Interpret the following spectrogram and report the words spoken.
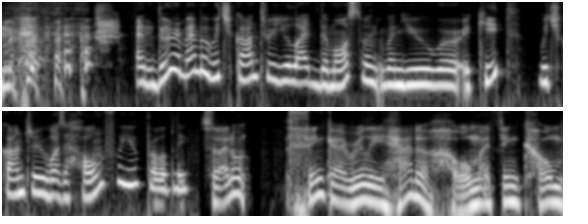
And do you remember which country you liked the most when when you were a kid? Which country was a home for you, probably? So I don't think I really had a home. I think home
